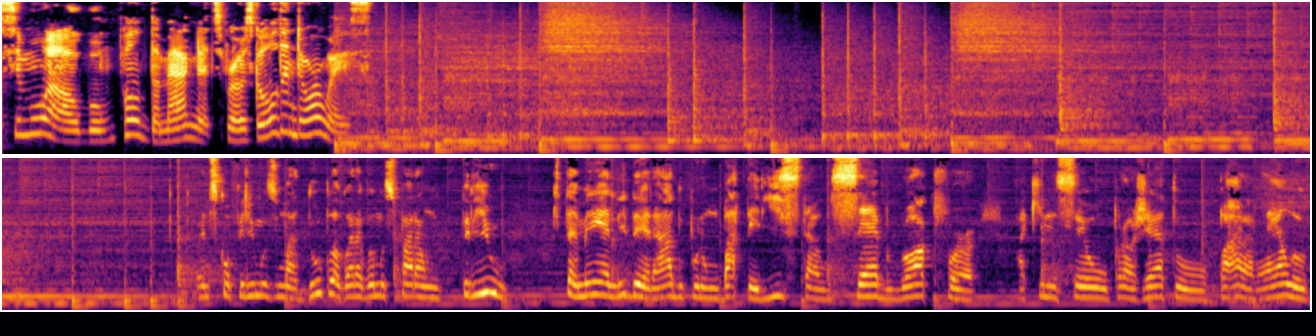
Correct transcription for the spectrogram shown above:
Próximo álbum. Pulled the magnets, rose golden doorways. Antes conferimos uma dupla, agora vamos para um trio que também é liderado por um baterista, o Seb Rockford, aqui no seu projeto paralelo.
